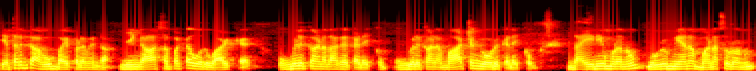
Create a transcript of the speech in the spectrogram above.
எதற்காகவும் பயப்பட வேண்டாம். நீங்க ஆசைப்பட்ட ஒரு வாழ்க்கை உங்களுக்கானதாக கிடைக்கும் உங்களுக்கான மாற்றங்களோடு கிடைக்கும். தைரியமுடனும் முழுமையான மனசுடனும்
